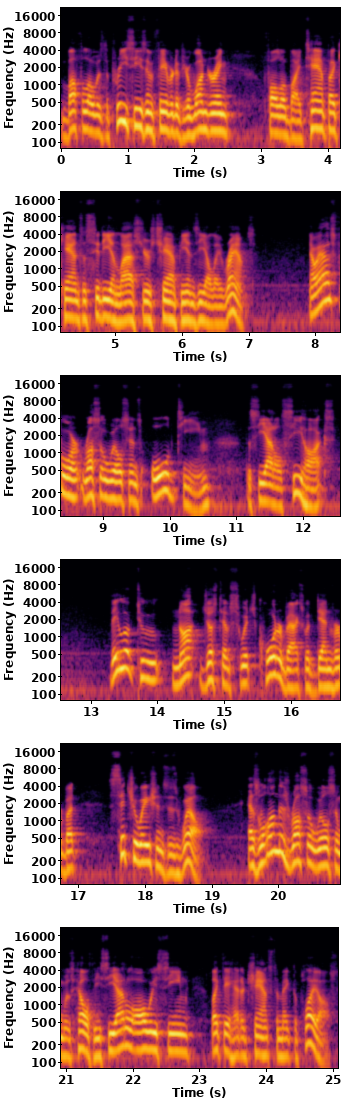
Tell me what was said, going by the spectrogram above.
Buffalo is the preseason favorite, if you're wondering, followed by Tampa, Kansas City, and last year's champions, the LA Rams. Now, as for Russell Wilson's old team, the Seattle Seahawks, they look to not just have switched quarterbacks with Denver, but situations as well. As long as Russell Wilson was healthy, Seattle always seemed like they had a chance to make the playoffs.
